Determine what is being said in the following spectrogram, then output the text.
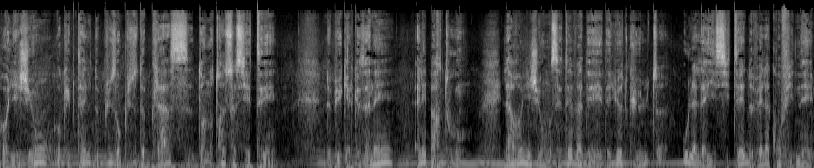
Religion occupe-t-elle de plus en plus de place dans notre société? Depuis quelques années, elle est partout. La religion s'est évadée des lieux de culte où la laïcité devait la confiner.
